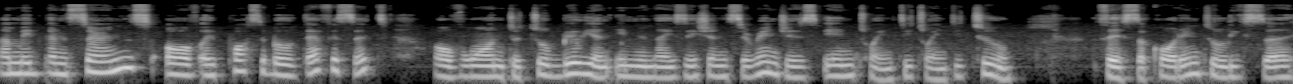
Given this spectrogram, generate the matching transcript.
amid concerns of a possible deficit of 1 to 2 billion immunization syringes in 2022. This, according to Lisa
